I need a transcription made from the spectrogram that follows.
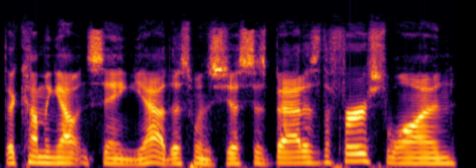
they're coming out and saying, "Yeah, this one's just as bad as the first one."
